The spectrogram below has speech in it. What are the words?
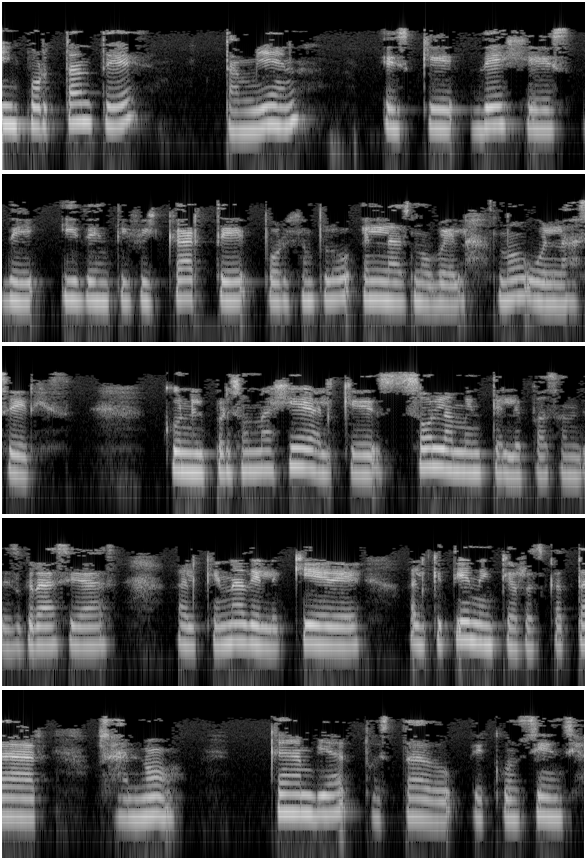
Importante también es que dejes de identificarte, por ejemplo, en las novelas, ¿no? O en las series, con el personaje al que solamente le pasan desgracias, al que nadie le quiere, al que tienen que rescatar. O sea, no. Cambia tu estado de conciencia.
